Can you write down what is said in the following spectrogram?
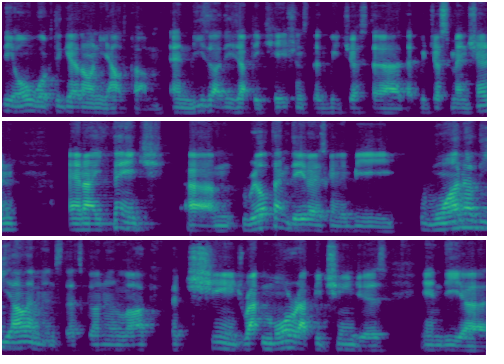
they all work together on the outcome. And these are these applications that we just uh, that we just mentioned. And I think um, real-time data is going to be one of the elements that's going to unlock a change, more rapid changes in the uh,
